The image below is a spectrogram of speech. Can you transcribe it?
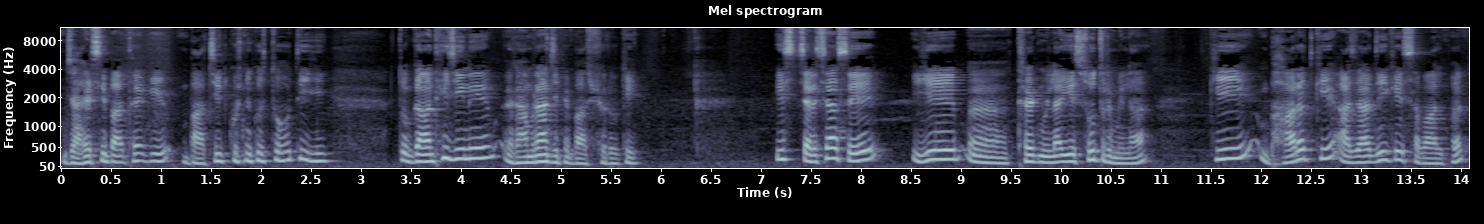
ज़ाहिर सी बात है कि बातचीत कुछ न कुछ तो होती ही। तो गांधी जी ने रामराज्य पे बात शुरू की। इस चर्चा से ये थ्रेड मिला, ये सूत्र मिला कि भारत की आज़ादी के सवाल पर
